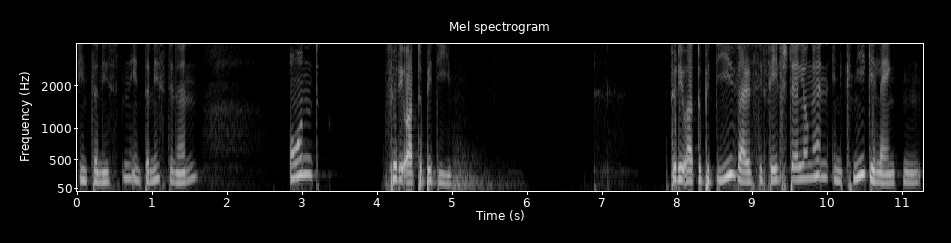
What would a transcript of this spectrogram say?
Internisten, Internistinnen und für die Orthopädie. Für die Orthopädie, weil sie Fehlstellungen in Kniegelenken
